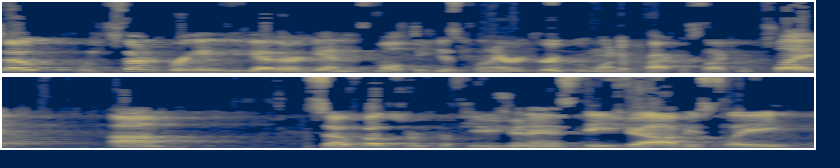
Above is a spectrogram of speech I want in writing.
So we started bringing together again this multidisciplinary group. We wanted to practice like we played. Um, so folks from perfusion, anesthesia, obviously,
